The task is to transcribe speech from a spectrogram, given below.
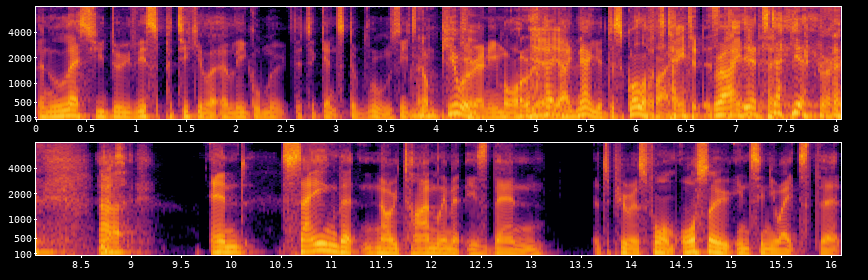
unless you do this particular illegal move that's against the rules. It's not pure pure. anymore, right? Yeah, yeah. Like now you're disqualified. Well, it's tainted. It's right? tainted. Yeah, it's ta- yeah, right. Yes. Uh, and saying that no time limit is then its purest form also insinuates that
